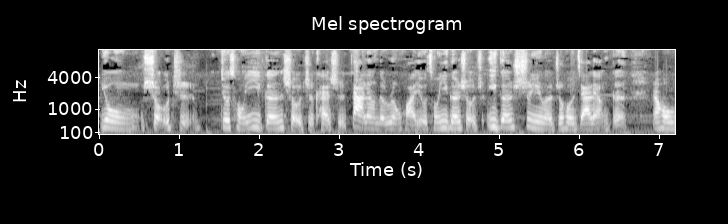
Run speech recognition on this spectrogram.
用手指，就从一根手指开始大量的润滑油，从一根手指一根适应了之后加两根，然后、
